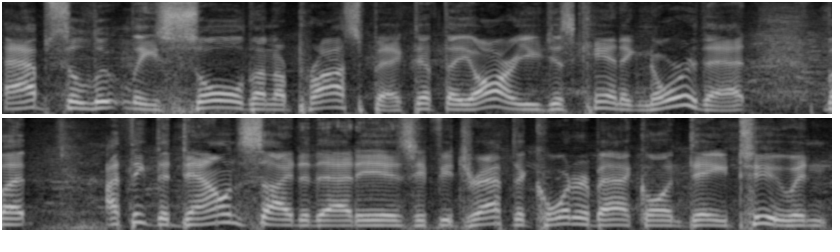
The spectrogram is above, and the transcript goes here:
absolutely sold on a prospect. If they are, you just can't ignore that. But I think the downside of that is if you draft a quarterback on day two, and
